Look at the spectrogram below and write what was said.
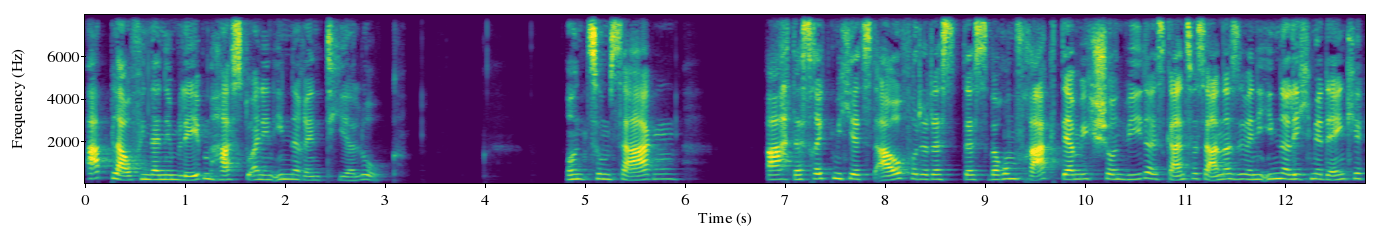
Ablauf in deinem Leben hast du einen inneren Dialog. Und zum Sagen, ach, das regt mich jetzt auf oder das, das, warum fragt der mich schon wieder, ist ganz was anderes, wenn ich innerlich mir denke,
